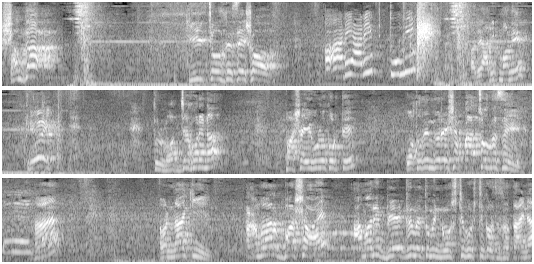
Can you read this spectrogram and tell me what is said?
শান্তা! কি চলতেছে সব আরে আরে তুমি? আরে আরিফ মানে? ওই? তোর লজ্জা করে না? বাসায় এগুলো করতে কতদিন ধরে এসব কাজ চলতেছে? হ্যাঁ? আবার না কি আমার বাসায় আমার এই বেডরুমে তুমি নষ্টি ফষ্টি করতেছো তাই না?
